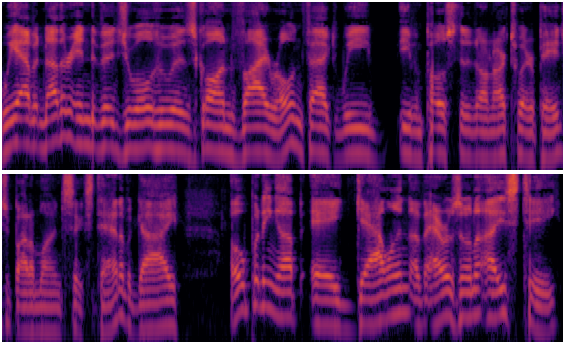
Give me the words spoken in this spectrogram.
We have another individual who has gone viral. In fact, we even posted it on our Twitter page, Bottom Line 610, of a guy opening up a gallon of Arizona iced tea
